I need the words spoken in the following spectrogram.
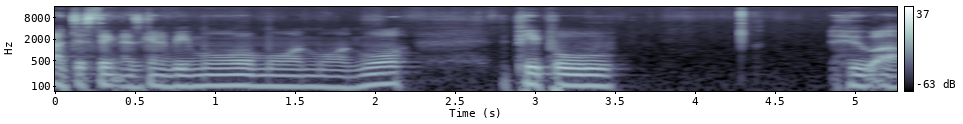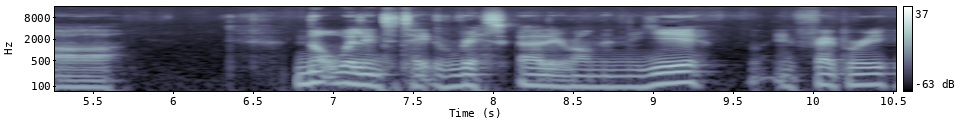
I just think there's going to be more, and more, and more, and more. The people who are not willing to take the risk earlier on in the year, in February,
